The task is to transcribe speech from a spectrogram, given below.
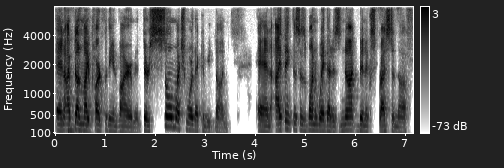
and I've done my part for the environment. There's so much more that can be done. And I think this is one way that has not been expressed enough.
